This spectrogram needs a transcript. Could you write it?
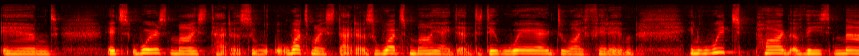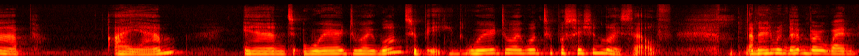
And it's where's my status? What's my status? What's my identity? Where do I fit in? In which part of this map I am? And where do I want to be? Where do I want to position myself? And I remember when,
